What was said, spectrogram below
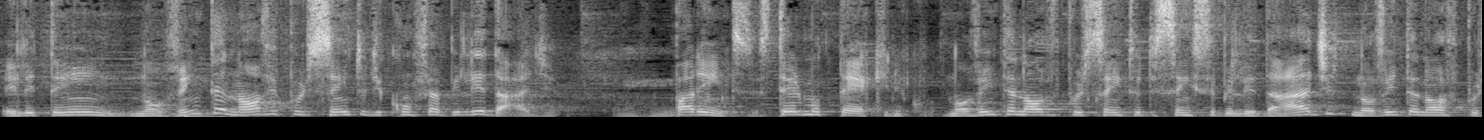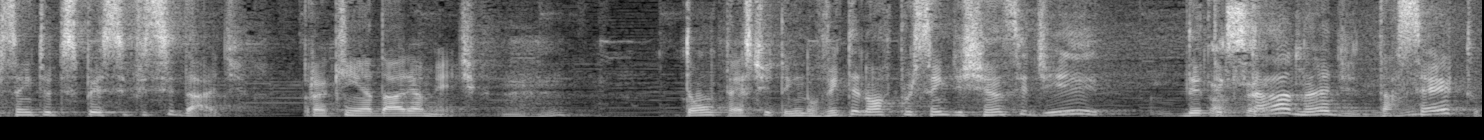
ele tem 99% de confiabilidade". Parênteses, termo técnico: 99% de sensibilidade, 99% de especificidade, para quem é da área médica. Então o teste tem 99% de chance de detectar, certo. né, de tá certo.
